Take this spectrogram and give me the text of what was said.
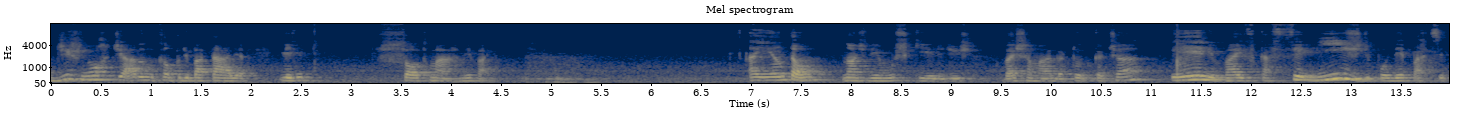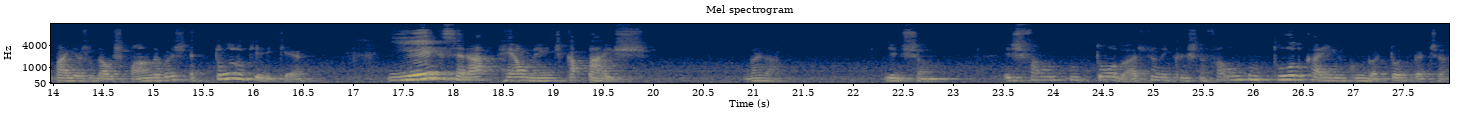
desnorteada no campo de batalha. Ele solta uma arma e vai. Aí então, nós vimos que ele diz, vai chamar Gatotkacha, ele vai ficar feliz de poder participar e ajudar os Pandavas, é tudo o que ele quer. E ele será realmente capaz. Vai lá. E ele chama. Eles falam com todo, Arjuna e Krishna falam com todo carinho com Gatotkacha,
